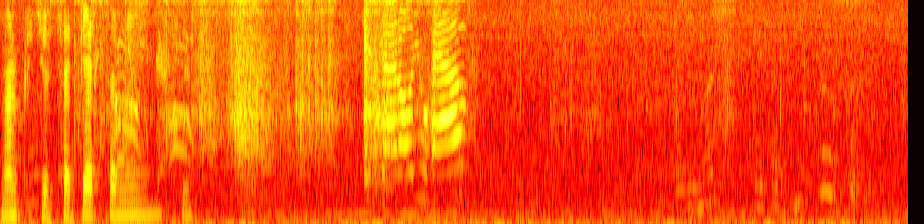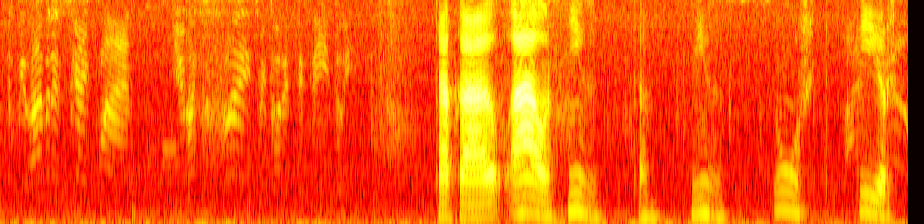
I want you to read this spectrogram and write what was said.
Нам придется опять с вами идти. Так, а, а, он снизу. Там, снизу. Слушай, Пирс.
